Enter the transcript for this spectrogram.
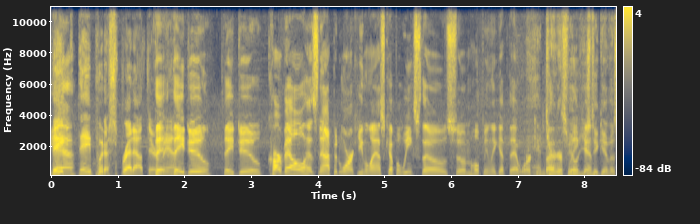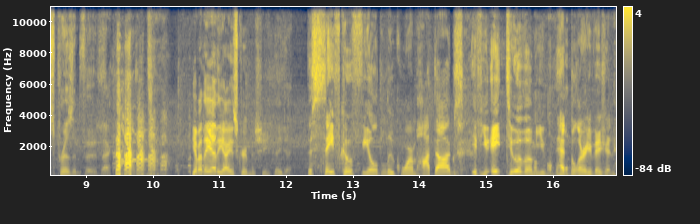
They, yeah, they put a spread out there, they, man. they do. They do. Carvel has not been working the last couple weeks though, so I'm hoping they get that working And by Turner this Field weekend. used to give us prison food back then. Yeah, but they had the ice cream machine. they did. the Safeco Field lukewarm hot dogs. If you ate two of them, you had blurry vision.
